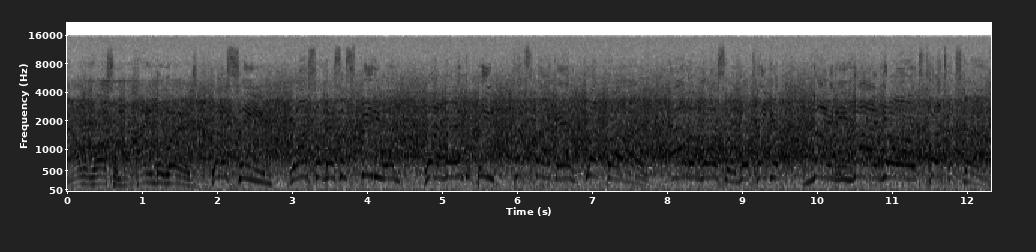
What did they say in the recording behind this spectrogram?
Allen Rossum behind the wedge. What a seam! Rossum has a speedy one. One man to beat. Cuts back and goodbye. Allen Rossum will take it 99 yards for a touchdown.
